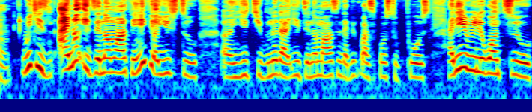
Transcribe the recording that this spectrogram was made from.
which is I know it's a normal thing. If you're used to uh, YouTube, you know that it's a normal thing that people are supposed to post. I didn't really want to.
